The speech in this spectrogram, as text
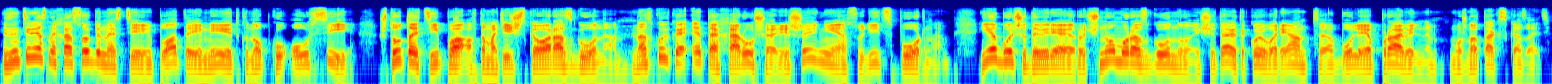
Из интересных особенностей плата имеет кнопку OC, что-то типа автоматического разгона. Насколько это хорошее решение, судить спорно. Я больше доверяю ручному разгону и считаю такой вариант более правильным, можно так сказать.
